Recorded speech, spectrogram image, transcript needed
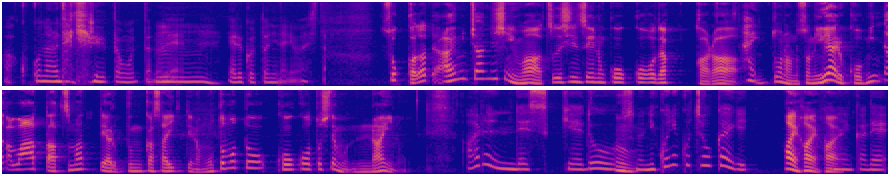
あここならできると思ったので、うん。やることになりました。そっか。だってあゆみちゃん自身は通信制の高校だから、はい。どうなの？そのいわゆるこうみんながわーっと集まってやる文化祭っていうのはもともと高校としてもないの？あるんですけど、うん。そのニコニコ超会議っはいはい。はないんかで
